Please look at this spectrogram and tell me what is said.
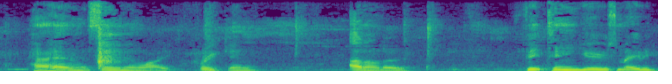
I haven't seen in like freaking, I don't know, 15 years maybe.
